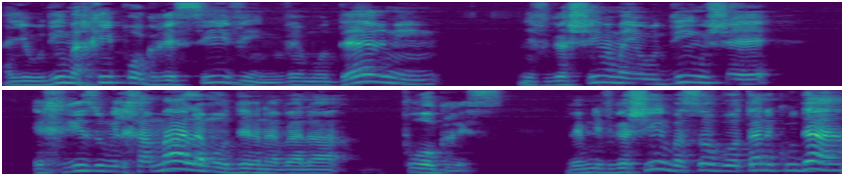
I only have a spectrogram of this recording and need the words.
היהודים הכי פרוגרסיביים ומודרניים נפגשים עם היהודים שהכריזו מלחמה על המודרנה ועל ה progress. והם נפגשים בסוף באותה נקודה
